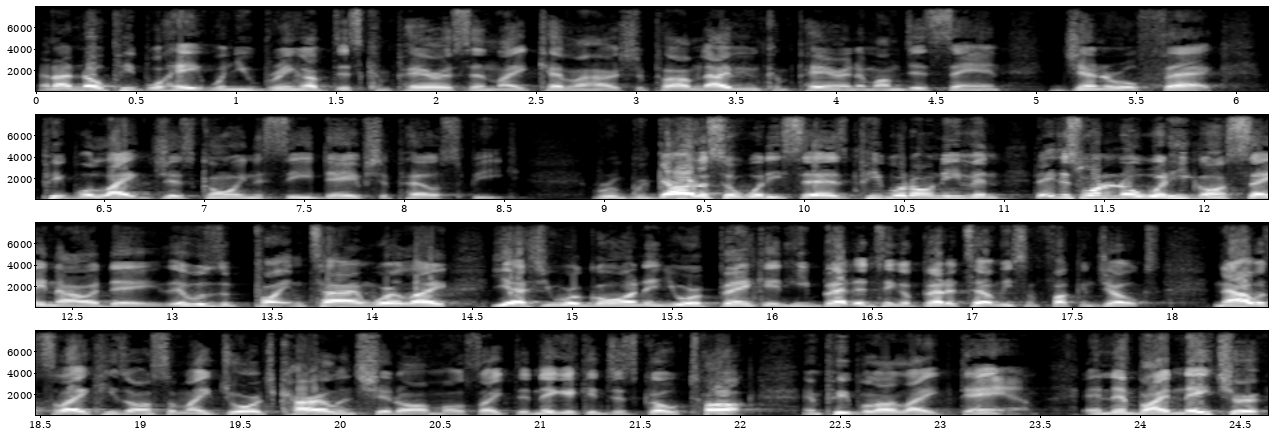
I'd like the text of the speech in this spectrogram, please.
and I know people hate when you bring up this comparison, like Kevin Hart, Chappelle. I'm not even comparing them. I'm just saying general fact. People like just going to see Dave Chappelle speak regardless of what he says, people don't even they just want to know what he gonna say nowadays. It was a point in time where like, yes, you were going and you were banking. He bet think better tell me some fucking jokes. Now it's like he's on some like George Carlin shit almost. Like the nigga can just go talk and people are like, damn. And then by nature,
